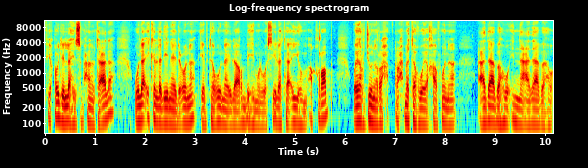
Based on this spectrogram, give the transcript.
في قول الله سبحانه وتعالى أولئك الذين يدعون يبتغون إلى ربهم الوسيلة أيهم أقرب؟ ويرجون رحمته ويخافون عذابه إن عذابه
